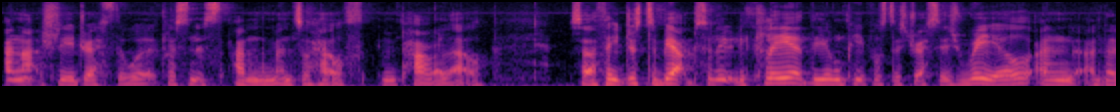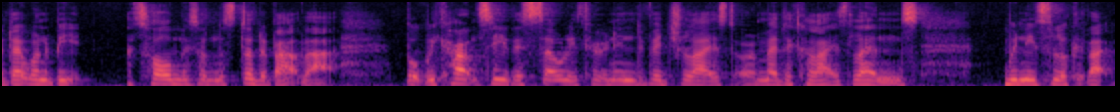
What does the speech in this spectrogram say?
and actually address the worklessness and the mental health in parallel. So I think just to be absolutely clear, the young people's distress is real, and, and I don't want to be at all misunderstood about that, but we can't see this solely through an individualised or a medicalised lens. We need to look at that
